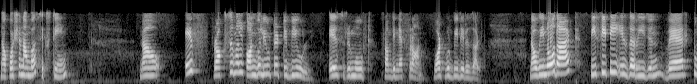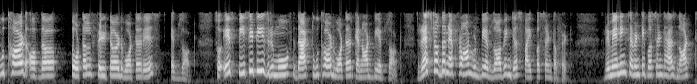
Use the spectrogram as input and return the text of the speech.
Now question number 16. Now if proximal convoluted tubule is removed from the nephron, what would be the result? Now we know that PCT is the region where two-third of the total filtered water is absorbed. So if PCT is removed that two-third water cannot be absorbed. Rest of the nephron would be absorbing just 5% of it. Remaining 70% has not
